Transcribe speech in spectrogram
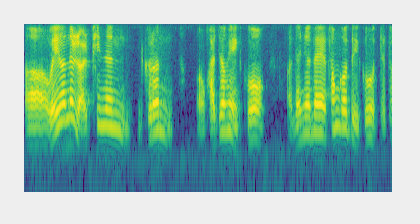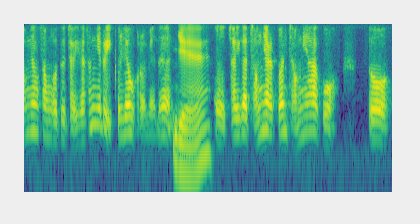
어 외연을 넓히는 그런 어, 과정에 있고 어, 내년에 선거도 있고 대통령 선거도 저희가 승리로 이끌려고 그러면은 예. 예, 저희가 정리할 건 정리하고 또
